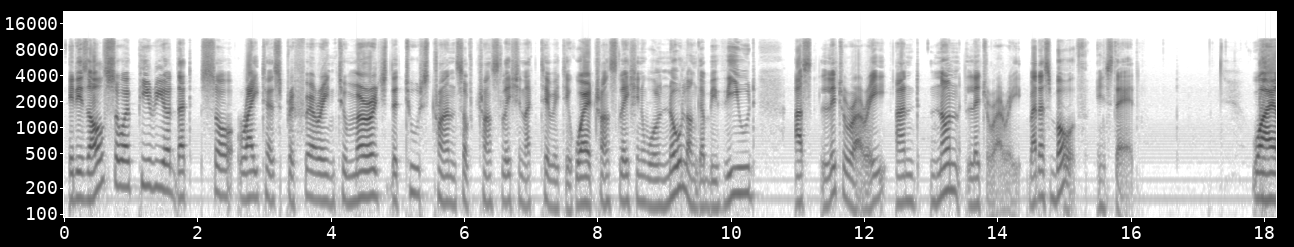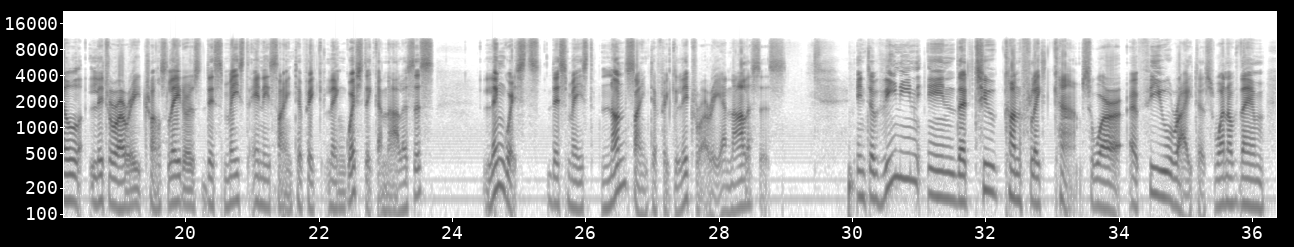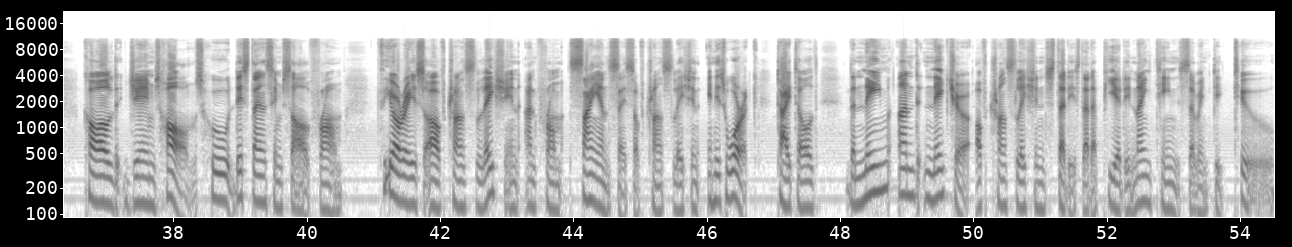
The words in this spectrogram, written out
It is also a period that saw writers preferring to merge the two strands of translation activity, where translation will no longer be viewed as literary and non literary, but as both instead. While literary translators dismissed any scientific linguistic analysis, linguists dismissed non scientific literary analysis. Intervening in the two conflict camps were a few writers, one of them called James Holmes, who distanced himself from theories of translation and from sciences of translation in his work titled The Name and Nature of Translation Studies that appeared in 1972.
